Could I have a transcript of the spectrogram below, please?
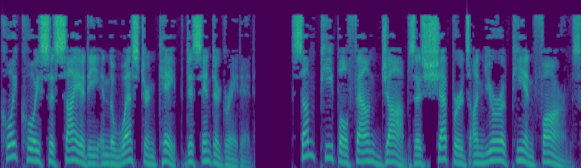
Khoikhoi society in the Western Cape disintegrated. Some people found jobs as shepherds on European farms,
